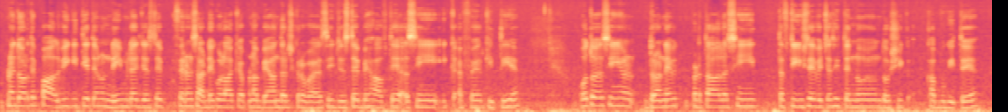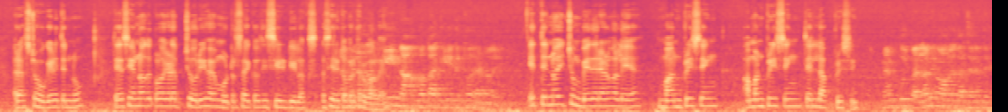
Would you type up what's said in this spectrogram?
ਆਪਣੇ ਤੌਰ ਤੇ ਭਾਲ ਵੀ ਕੀਤੀ ਤੇ ਉਹਨੂੰ ਨਹੀਂ ਮਿਲਿਆ, ਜਿਸ ਤੇ ਫਿਰ ਉਹਨੇ ਸਾਡੇ ਕੋਲ ਆ ਕੇ ਆਪਣਾ ਬਿਆਨ ਦਰਜ ਕਰਵਾਇਆ ਸੀ, ਜਿਸ ਦੇ ਬਿਹਾਫ ਤੇ ਅਸੀਂ ਇੱਕ ਐਫ ਆਈ ਆਰ ਕੀਤੀ ਹੈ। ਉਹ ਤੋਂ ਅਸੀਂ ਦੌਰਾਨੇ ਪੜਤਾਲ ਅਸੀਂ ਤਫਤੀਸ਼ ਦੇ ਵਿੱਚ ਅਸੀਂ ਤਿੰਨੋਂ ਦੋਸ਼ੀ ਕਾਬੂ ਕੀਤੇ ਆ। ਅਰੈਸਟ ਹੋ ਗਏ ਨੇ ਤਿੰਨੋਂ। ਤੇ ਅਸੀਂ ਉਹਨਾਂ ਦੇ ਕੋਲ ਜਿਹੜਾ ਚੋਰੀ ਹੋਇਆ ਮੋਟਰਸਾਈਕਲ ਸੀ ਸੀ ਡੀਲਕਸ ਅਸੀਂ ਰਿਕਵਰ ਕਰਵਾ ਲਿਆ। ਕੀ ਨਾਮ ਪਤਾ ਕੀ ਹੈ ਕਿੱਥੋਂ ਰਹਿਣ ਵਾਲੇ? ਇਹ ਤਿੰਨੋਂ ਹੀ ਝੁੰਬੇ ਦੇ ਰਹਿਣ ਵਾਲੇ ਆ। ਮਨਪ੍ਰੀਤ ਸਿੰਘ ਅਮਨਪ੍ਰੀਤ ਸਿੰਘ ਤੇ ਲਵਪ੍ਰੀਤ ਸਿੰਘ। ਮੈਮ ਕੋਈ ਪਹਿਲਾਂ ਵੀ ਮਾਮਲੇ ਦਰਜ ਨੇ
